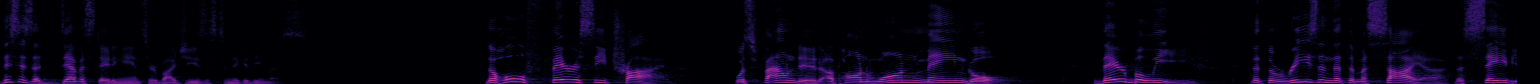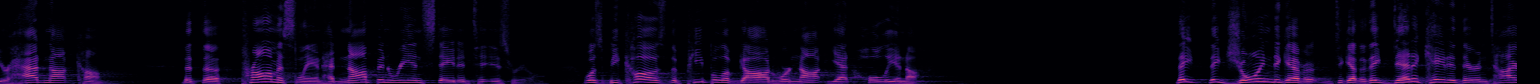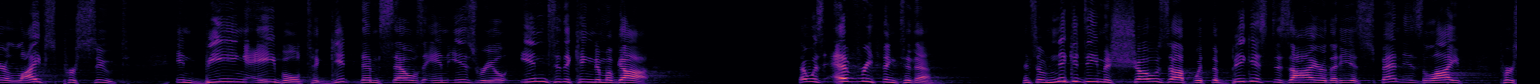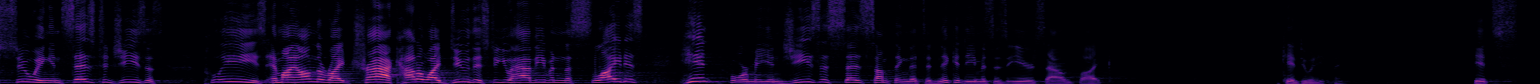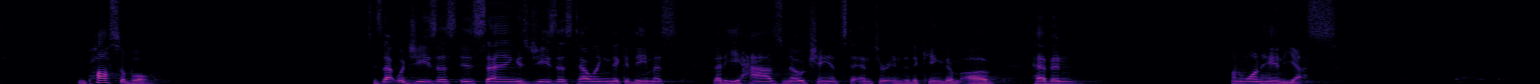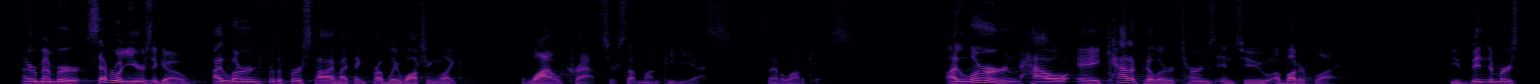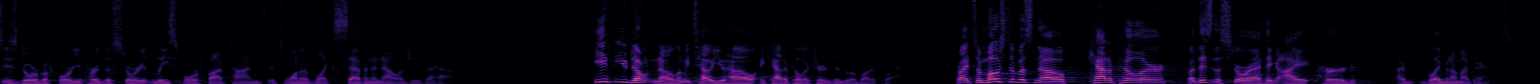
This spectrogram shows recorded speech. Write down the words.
This is a devastating answer by Jesus to Nicodemus. The whole Pharisee tribe was founded upon one main goal their belief that the reason that the Messiah, the Savior, had not come, that the promised land had not been reinstated to Israel, was because the people of God were not yet holy enough. They, they joined together, together, they dedicated their entire life's pursuit in being able to get themselves and Israel into the kingdom of God. That was everything to them. And so Nicodemus shows up with the biggest desire that he has spent his life pursuing and says to Jesus, Please, am I on the right track? How do I do this? Do you have even the slightest hint for me. And Jesus says something that to Nicodemus's ear sounds like, can't do anything. It's impossible. Is that what Jesus is saying? Is Jesus telling Nicodemus that he has no chance to enter into the kingdom of heaven? On one hand, yes. I remember several years ago, I learned for the first time, I think probably watching like Wild Kratts or something on PBS, because I have a lot of kids. I learned how a caterpillar turns into a butterfly. If you've been to Mercy's Door before, you've heard this story at least four or five times. It's one of like seven analogies I have. If you don't know, let me tell you how a caterpillar turns into a butterfly. Right? So most of us know caterpillar, this is the story I think I heard. I blame it on my parents.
